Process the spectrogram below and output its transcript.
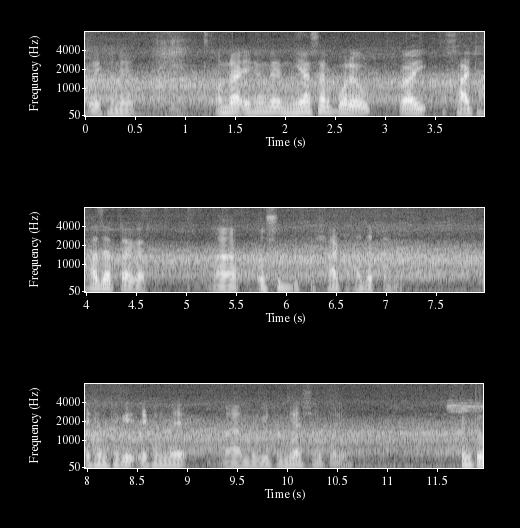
তো এখানে আমরা এখানে নিয়ে আসার পরেও প্রায় ষাট হাজার টাকার ওষুধ দিচ্ছি। ষাট হাজার টাকা। এখান থেকে এখানে মুরগিটা নিয়ে আসার পরেও কিন্তু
